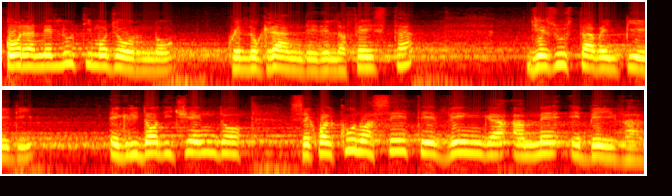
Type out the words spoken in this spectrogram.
Ora nell'ultimo giorno, quello grande della festa, Gesù stava in piedi e gridò dicendo, se qualcuno ha sete venga a me e beva.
